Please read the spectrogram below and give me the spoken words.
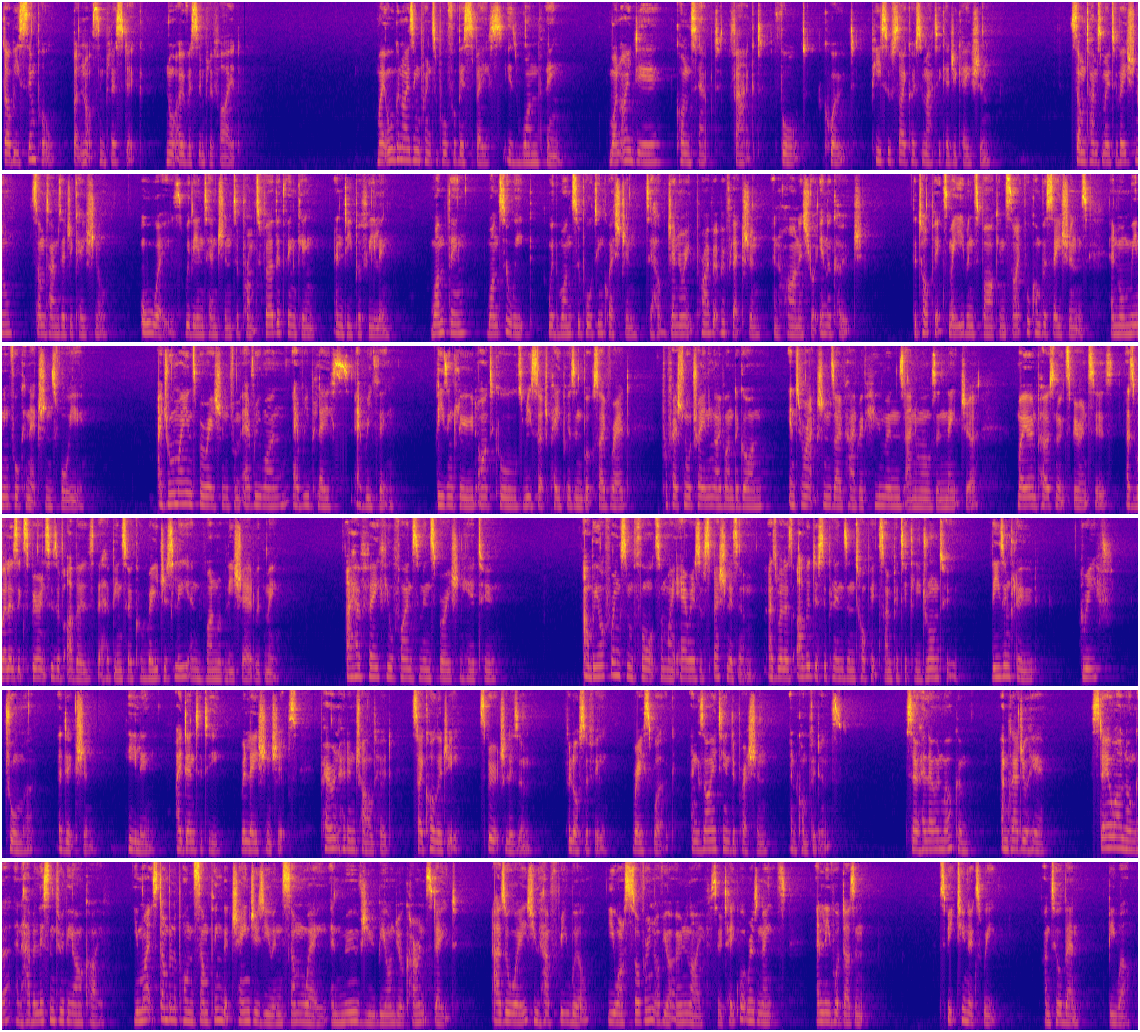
They'll be simple, but not simplistic, nor oversimplified. My organizing principle for this space is one thing one idea, concept, fact, thought, quote, piece of psychosomatic education sometimes motivational, sometimes educational, always with the intention to prompt further thinking and deeper feeling. One thing, once a week, with one supporting question to help generate private reflection and harness your inner coach. The topics may even spark insightful conversations and more meaningful connections for you. I draw my inspiration from everyone, every place, everything. These include articles, research papers, and books I've read, professional training I've undergone, interactions I've had with humans, animals, and nature, my own personal experiences, as well as experiences of others that have been so courageously and vulnerably shared with me. I have faith you'll find some inspiration here too. I'll be offering some thoughts on my areas of specialism, as well as other disciplines and topics I'm particularly drawn to. These include grief, trauma, addiction, healing, identity, relationships, parenthood and childhood, psychology, spiritualism, philosophy, race work, anxiety and depression, and confidence. So, hello and welcome. I'm glad you're here. Stay a while longer and have a listen through the archive. You might stumble upon something that changes you in some way and moves you beyond your current state. As always, you have free will. You are sovereign of your own life, so take what resonates and leave what doesn't. Speak to you next week. Until then, be well.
